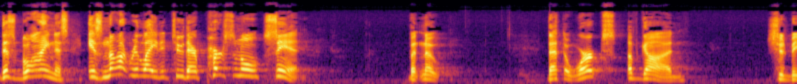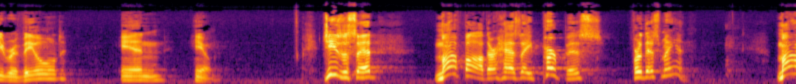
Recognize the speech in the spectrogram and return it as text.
this blindness, is not related to their personal sin. But note that the works of God should be revealed in him. Jesus said, My Father has a purpose for this man. My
